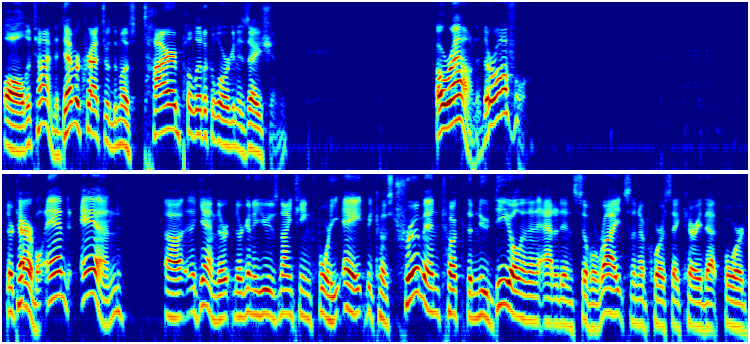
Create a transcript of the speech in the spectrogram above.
all the time. The Democrats are the most tired political organization around. They're awful. They're terrible. And and uh, again, they're, they're going to use 1948 because Truman took the New Deal and then added in civil rights. And of course, they carried that forward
